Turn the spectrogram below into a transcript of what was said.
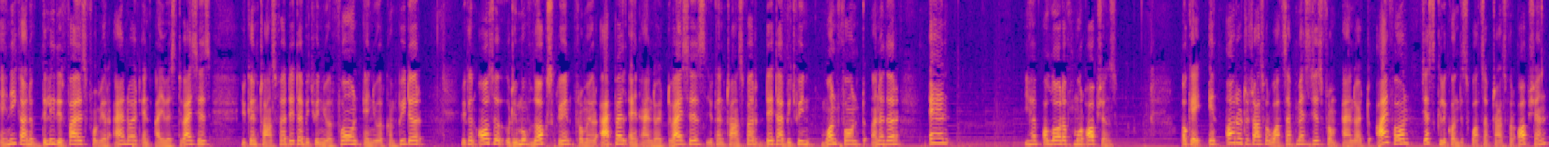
any kind of deleted files from your Android and iOS devices. You can transfer data between your phone and your computer you can also remove lock screen from your Apple and Android devices. You can transfer data between one phone to another and you have a lot of more options. Okay, in order to transfer WhatsApp messages from Android to iPhone, just click on this WhatsApp transfer option.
